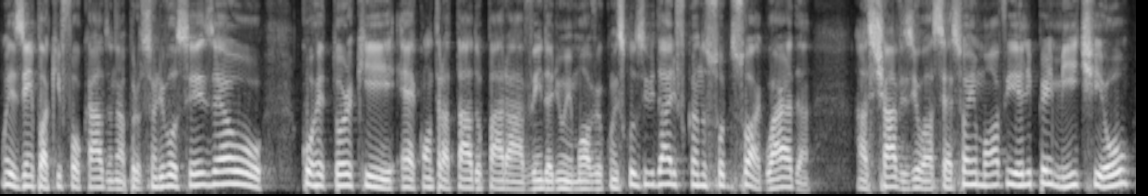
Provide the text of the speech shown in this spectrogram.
Um exemplo aqui focado na profissão de vocês é o corretor que é contratado para a venda de um imóvel com exclusividade, ficando sob sua guarda as chaves e o acesso ao imóvel e ele permite ou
